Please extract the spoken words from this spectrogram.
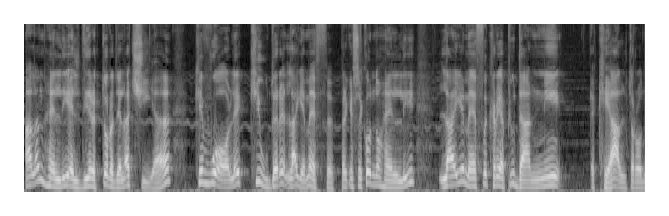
Alan Henley è il direttore della CIA che vuole chiudere l'IMF, perché secondo Henley l'IMF crea più danni che altro.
